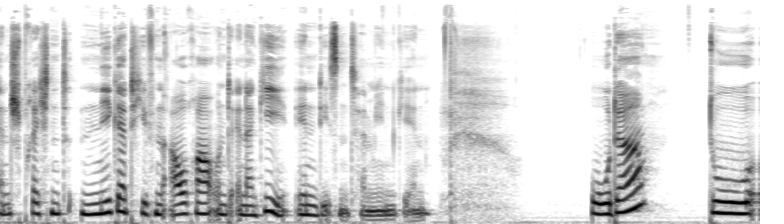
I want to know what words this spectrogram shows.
entsprechend negativen Aura und Energie in diesen Termin gehen. Oder du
